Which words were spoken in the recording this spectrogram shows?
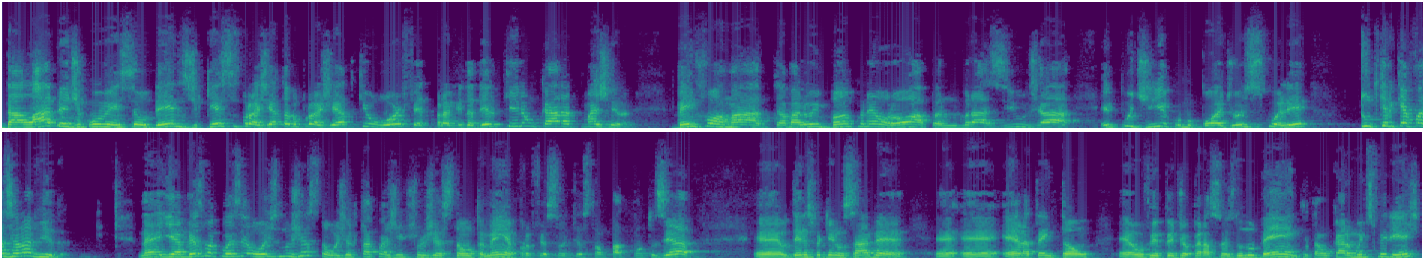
da lábia de convencer o Denis de que esse projeto era um projeto que o worth para a vida dele, porque ele é um cara, imagina, bem formado, trabalhou em banco na Europa, no Brasil já. Ele podia, como pode hoje, escolher tudo que ele quer fazer na vida. Né? E a mesma coisa hoje no gestão. Hoje ele está com a gente no gestão também, é professor de gestão 4.0. É, o Denis, para quem não sabe, é, é, é, era até então é, o VP de operações do Nubank, então um cara muito experiente.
